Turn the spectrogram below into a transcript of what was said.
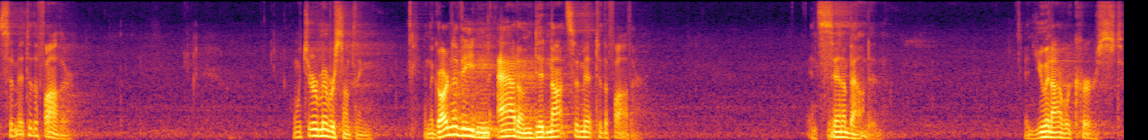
submit to the Father. I want you to remember something. In the Garden of Eden, Adam did not submit to the Father, and sin abounded. And you and I were cursed.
